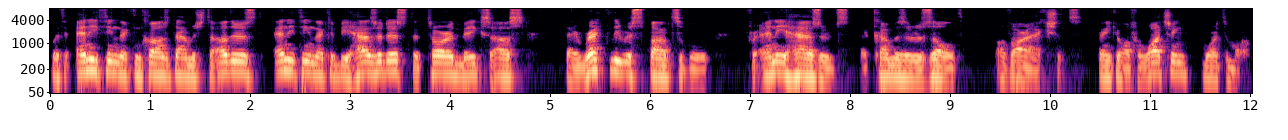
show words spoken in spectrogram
with anything that can cause damage to others, anything that can be hazardous, the Torah makes us directly responsible for any hazards that come as a result of our actions. Thank you all for watching. More tomorrow.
